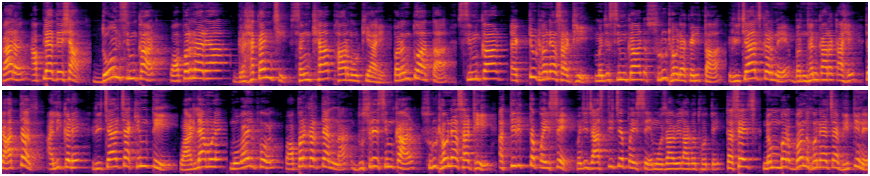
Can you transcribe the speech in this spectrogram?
कारण आपल्या देशात दोन सिम कार्ड वापरणाऱ्या ग्राहकांची संख्या फार मोठी आहे. परंतु आता सिम कार्ड ऍक्टिव्ह ठेवण्यासाठी म्हणजे सिम कार्ड सुरू ठेवण्याकरिता रिचार्ज करणे बंधनकारक आहे. त्यातच अलीकडे रिचार्जच्या किमती वाढल्यामुळे मोबाईल फोन वापरकर्त्यांना दुसरे सिम कार्ड सुरू ठेवण्यासाठी अतिरिक्त पैसे म्हणजे जास्तीचे पैसे मोजावे लागत होते. तसेच नंबर बंद होण्याच्या भीतीने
